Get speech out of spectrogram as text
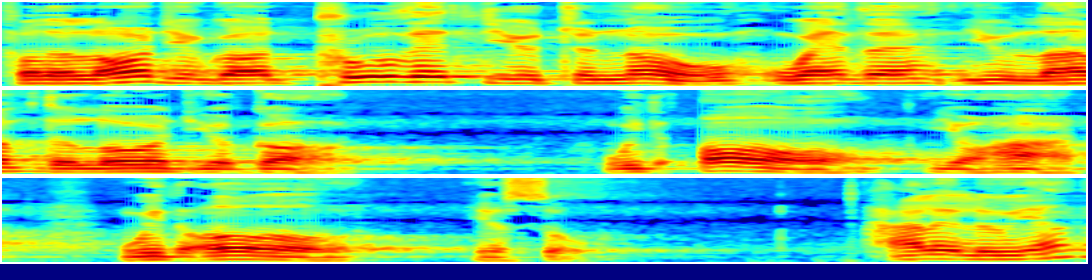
For the Lord your God proveth you to know whether you love the Lord your God with all your heart, with all your soul. Hallelujah.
